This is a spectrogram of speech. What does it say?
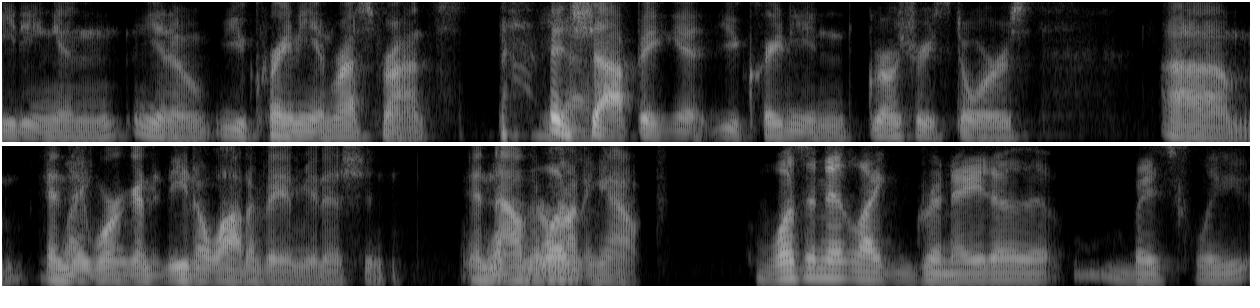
eating in, you know, Ukrainian restaurants yeah. and shopping at Ukrainian grocery stores. Um, and they weren't going to need a lot of ammunition. And now they're was- running out. wasn't it like grenada that basically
